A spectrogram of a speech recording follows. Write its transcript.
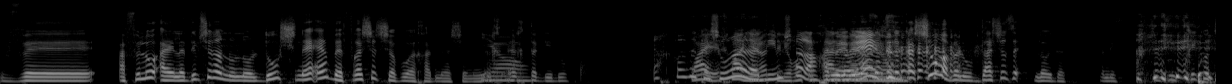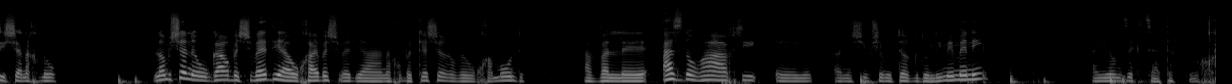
ואפילו הילדים שלנו נולדו שניהם בהפרש של שבוע אחד מהשני. איך. איך תגידו? איך כל זה וואי, קשור לילדים שלך? אני לא יודעת? איך זה קשור, אבל עובדה שזה... לא יודעת. אני... הצחיק אותי שאנחנו... לא משנה, הוא גר בשוודיה, הוא חי בשוודיה, אנחנו בקשר והוא חמוד, אבל uh, אז נורא אהבתי uh, אנשים שהם יותר גדולים ממני. היום זה קצת הפוך.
